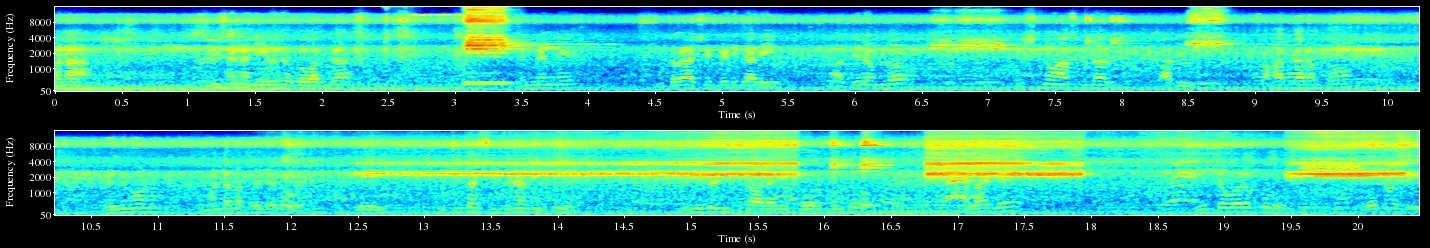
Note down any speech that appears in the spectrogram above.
మన శ్రీశైల నియోజకవర్గ ఎమ్మెల్యే ఉత్తరాశెట్టి రెడ్డి గారి ఆధ్వర్యంలో విష్ణు హాస్పిటల్ వారి సహకారంతో వెలుగోడు మండల ప్రజలు ఈ ఉచిత శిబిరానికి వినియోగించుకోవాలని కోరుకుంటూ అలాగే ఇంతవరకు గోమాతి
